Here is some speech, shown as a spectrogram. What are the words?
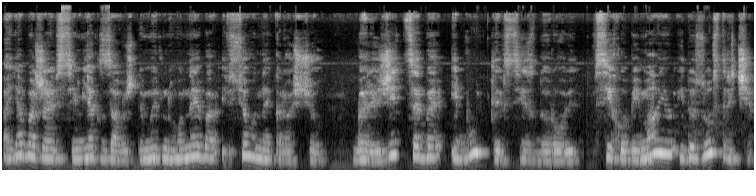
А я бажаю всім, як завжди, мирного неба і всього найкращого. Бережіть себе і будьте всі здорові. Всіх обіймаю і до зустрічі!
